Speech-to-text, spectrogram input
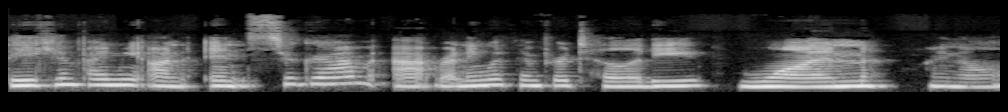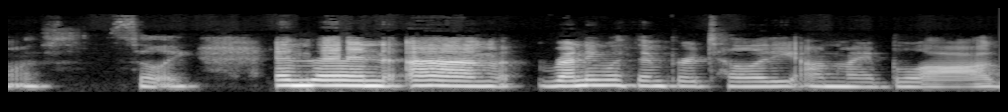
They can find me on Instagram at Running with Infertility 1. I know it's silly. And then um, Running with Infertility on my blog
